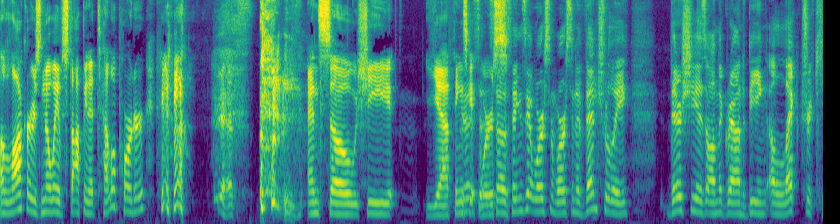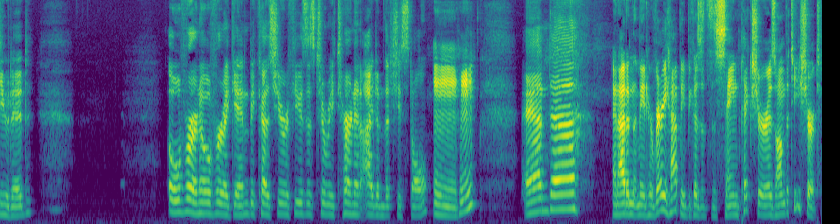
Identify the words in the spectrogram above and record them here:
A locker is no way of stopping a teleporter. yes. and so she yeah things get so, worse So things get worse and worse, and eventually, there she is on the ground being electrocuted over and over again because she refuses to return an item that she stole. hmm And uh an item that made her very happy because it's the same picture as on the t-shirt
